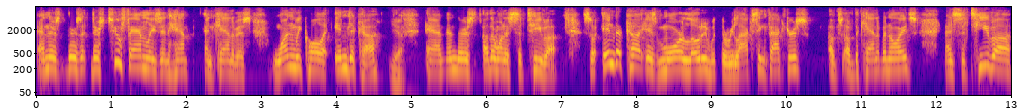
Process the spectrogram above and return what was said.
and there's there's a, there's two families in hemp and cannabis. One we call it indica yeah. and then there's other one is sativa. So indica is more loaded with the relaxing factors of, of the cannabinoids, and sativa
